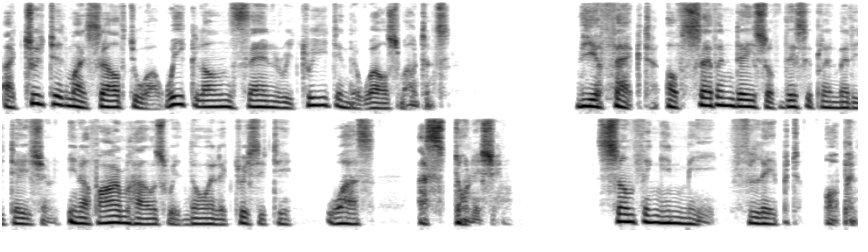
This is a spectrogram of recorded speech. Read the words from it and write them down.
I treated myself to a week long Zen retreat in the Welsh Mountains. The effect of seven days of disciplined meditation in a farmhouse with no electricity was astonishing. Something in me flipped open.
